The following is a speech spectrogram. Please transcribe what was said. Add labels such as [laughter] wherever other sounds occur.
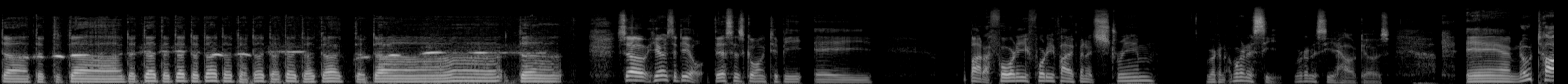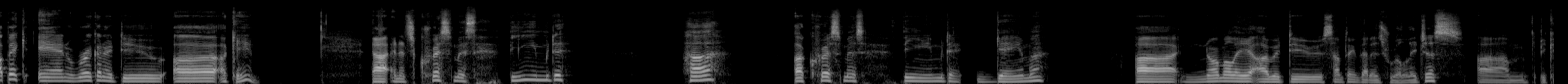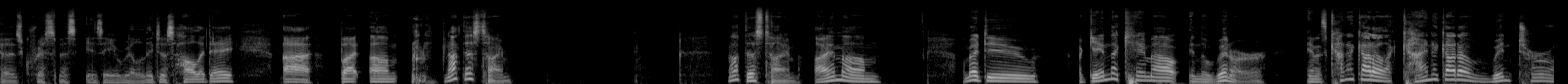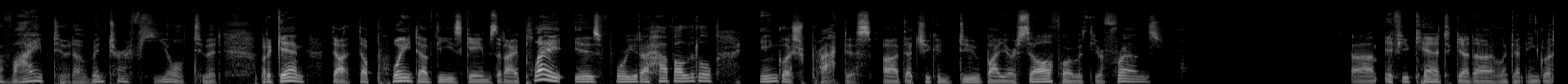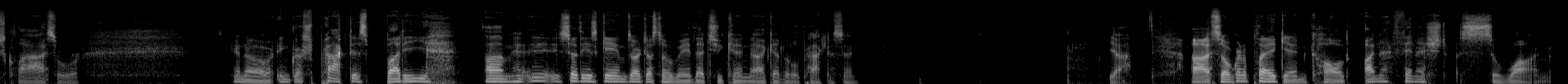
da da da da da da da da da da da da da da da da. So here's the deal. This is going to be a about a 40 45 minute stream. We're gonna we're gonna see. We're gonna see how it goes. And no topic, and we're gonna do uh, a game. Uh, and it's Christmas themed. Huh? A Christmas themed game. Uh, normally I would do something that is religious, um, because Christmas is a religious holiday. Uh, but um, [clears throat] not this time. Not this time. I'm um, I'm gonna do a game that came out in the winter, and it's kind of got a kind of got a winter vibe to it, a winter feel to it. But again, the the point of these games that I play is for you to have a little English practice uh, that you can do by yourself or with your friends. Um, if you can't get a like an English class or you know English practice buddy, um, so these games are just a way that you can uh, get a little practice in. Yeah. Uh, so we're going to play a game called Unfinished Swan.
